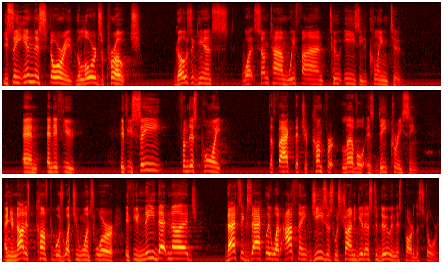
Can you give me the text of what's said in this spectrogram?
You see, in this story, the Lord's approach goes against what sometimes we find too easy to cling to. And, and if, you, if you see from this point the fact that your comfort level is decreasing and you're not as comfortable as what you once were, if you need that nudge, that's exactly what I think Jesus was trying to get us to do in this part of the story.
